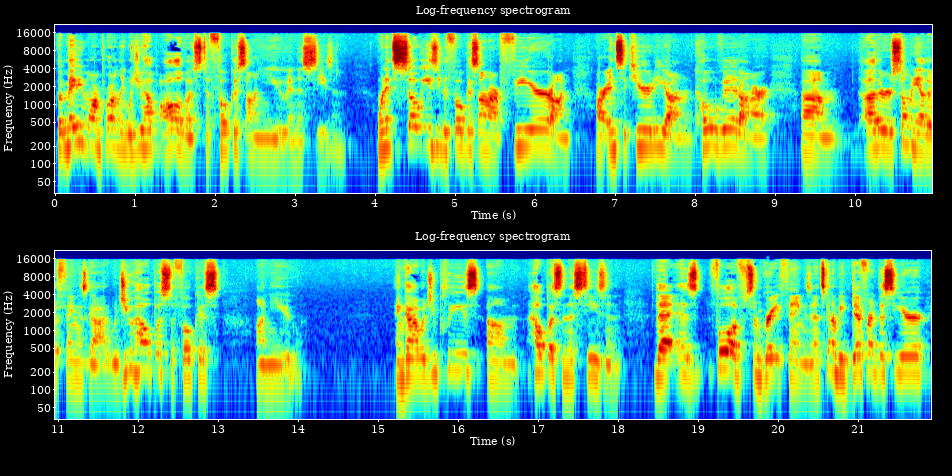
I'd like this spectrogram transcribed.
But maybe more importantly, would you help all of us to focus on you in this season? When it's so easy to focus on our fear, on our insecurity, on COVID, on our um, other so many other things, God. Would you help us to focus on you? And God, would you please um, help us in this season that is full of some great things, and it's going to be different this year.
